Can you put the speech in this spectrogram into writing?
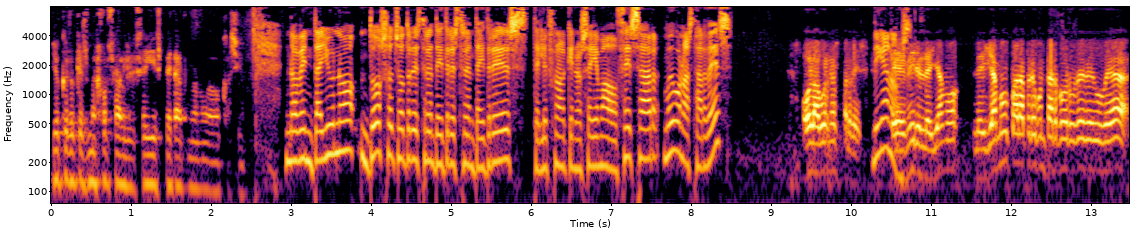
yo creo que es mejor salirse y esperar una nueva ocasión. 91 283 33 33 teléfono al que nos ha llamado César. Muy buenas tardes Hola, buenas tardes. Díganos. Eh, mire, le llamo, le llamo para preguntar por BBVA.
